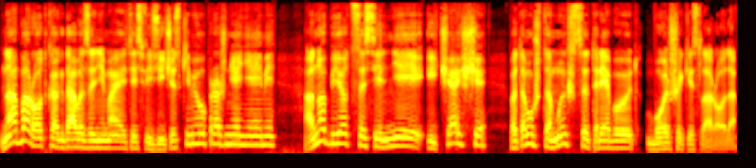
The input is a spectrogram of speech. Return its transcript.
Наоборот, когда вы занимаетесь физическими упражнениями, оно бьется сильнее и чаще, потому что мышцы требуют больше кислорода.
